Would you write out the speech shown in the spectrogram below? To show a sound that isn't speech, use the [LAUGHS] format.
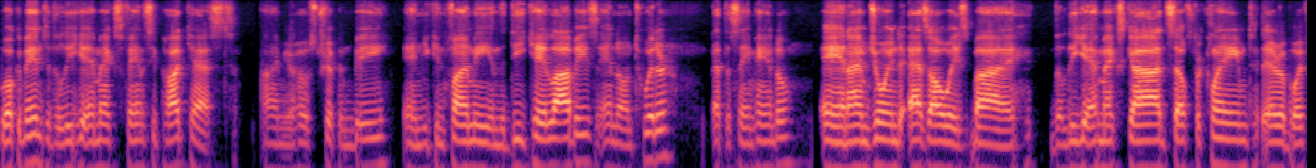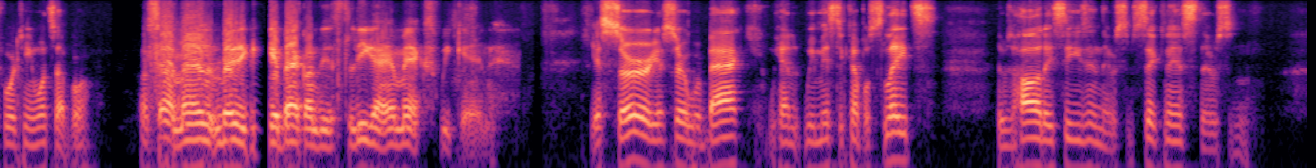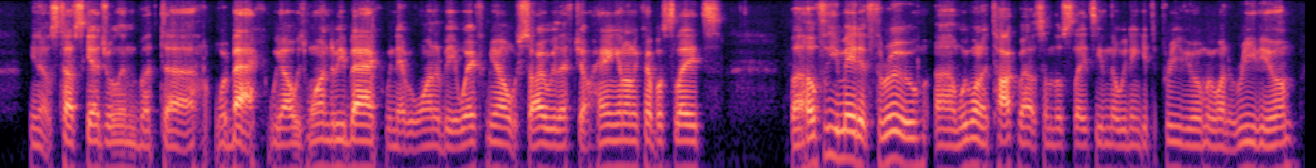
Welcome into the Liga MX Fantasy Podcast. I'm your host, Trip and B, and you can find me in the DK lobbies and on Twitter at the same handle. And I'm joined, as always, by the Liga MX God, self proclaimed Boy 14 What's up, bro? What's up, man? I'm ready to get back on this Liga MX weekend. Yes, sir. Yes, sir. We're back. We had we missed a couple slates. There was a holiday season. There was some sickness. There was some you know, it's tough scheduling, but uh, we're back. We always wanted to be back. We never wanted to be away from y'all. We're sorry we left y'all hanging on a couple slates, but hopefully you made it through. Um, we want to talk about some of those slates, even though we didn't get to preview them. We want to review them,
